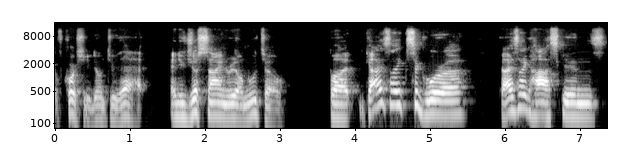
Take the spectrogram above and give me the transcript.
Of course, you don't do that, and you just signed Realmuto. But guys like Segura, guys like Hoskins,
